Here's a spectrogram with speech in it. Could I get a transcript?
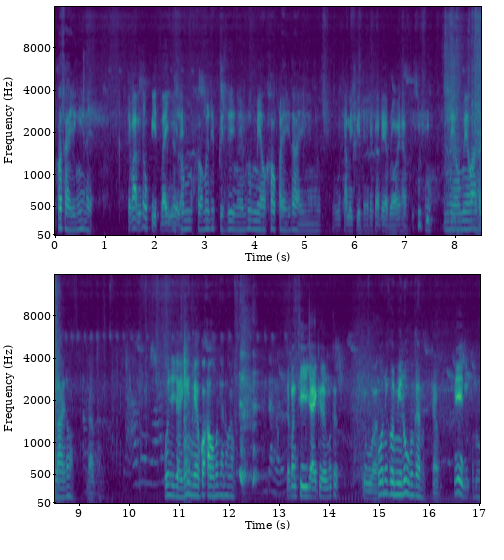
เขาใส่อย่างนี้แหละ แต่ว่ามันต้องปิดไว้อย่างแต่นี้แหละเขาเขาไม่ได้ปิดได้ยังไงไม่รู้แมวเข้าไปได้ยังไงไม่รู้โอ้ถ้าไม่ปิดแล้วก็เรียบร้อยครับ แมวแมวอันตรายเนาะครับ โอ้ยใหญ่ๆอย่างนี้แมวก็เอาเหมือนกันนะครับแต่บางทีใหญ่เกินมันก็กลัวโอ้นี่ก็มีลูกเหมือนกัน ครับ นี่ดู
